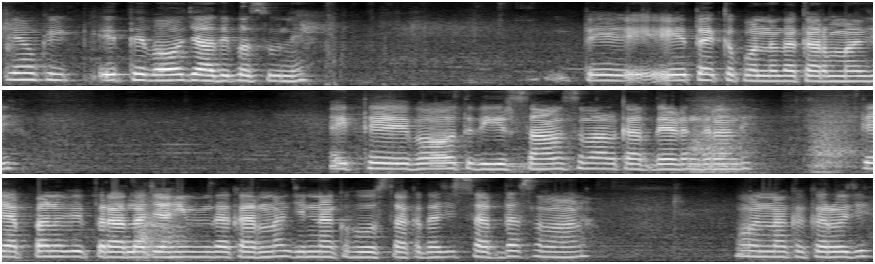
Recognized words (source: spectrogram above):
ਕਿਉਂਕਿ ਇੱਥੇ ਬਹੁਤ ਜ਼ਿਆਦਾ ਪਸ਼ੂ ਨੇ। ਤੇ ਇਹ ਤਾਂ ਇੱਕ ਪੁੰਨ ਦਾ ਕਰਮ ਆ ਜੀ। ਇੱਥੇ ਬਹੁਤ ਵੀਰ ਸਾਂਭ ਸੰਭਾਲ ਕਰਦੇ ਆ ਡੰਗਰਾਂ ਦੀ। ਤੇ ਆਪਾਂ ਨੂੰ ਵੀ ਉਪਰਾਲਾ ਚਾਹੀਦਾ ਕਰਨਾ, ਜਿੰਨਾ ਕੁ ਹੋ ਸਕਦਾ ਜੀ ਸਰ ਦਾ ਸਮਾਨ। ਉਹਨਾਂ ਕੁ ਕਰੋ ਜੀ।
